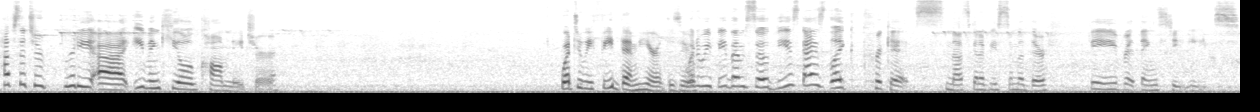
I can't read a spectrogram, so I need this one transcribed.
have such a pretty uh, even-keeled, calm nature. What do we feed them here at the zoo? What do we feed them? So these guys like crickets, and that's going to be some of their favorite things to eat.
